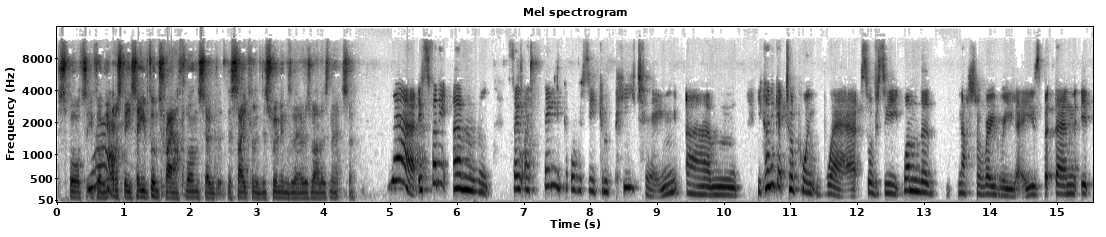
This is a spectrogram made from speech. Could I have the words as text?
sports that you've Yeah. done, obviously, say you've done triathlon, so the, the cycling, the swimming's there as well, isn't it? So, Yeah, it's funny. Um, so I think obviously competing, um, you kind of get to a point where, so obviously won the national road relays, but then it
